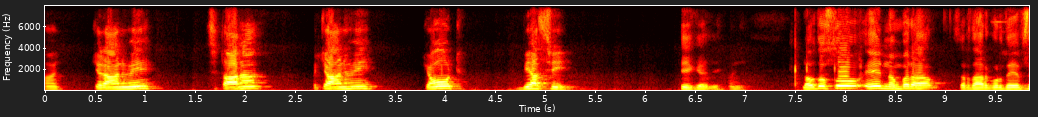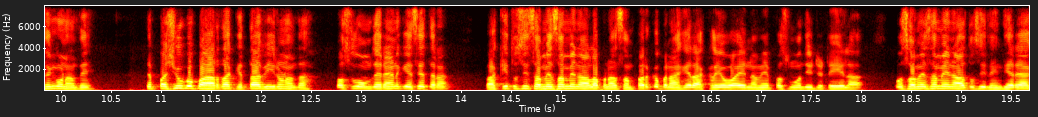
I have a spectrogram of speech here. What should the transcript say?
ਹਾਂ 94 17 95 64 82 ਠੀਕ ਹੈ ਜੀ। ਹਾਂਜੀ। ਲਓ ਦੋਸਤੋ ਇਹ ਨੰਬਰ ਆ ਸਰਦਾਰ ਗੁਰਦੇਵ ਸਿੰਘ ਹੋਣਾ ਦੇ ਤੇ ਪਸ਼ੂ ਵਪਾਰ ਦਾ ਕਿੱਤਾ ਵੀਰ ਹੋਣਾ ਦਾ। ਪਸ਼ੂ ਆਉਂਦੇ ਰਹਿਣਗੇ ਇਸੇ ਤਰ੍ਹਾਂ। ਬਾਕੀ ਤੁਸੀਂ ਸਮੇਂ-ਸਮੇਂ ਨਾਲ ਆਪਣਾ ਸੰਪਰਕ ਬਣਾ ਕੇ ਰੱਖ ਲਿਓ ਆ ਇਹ ਨਵੇਂ ਪਸ਼ੂਆਂ ਦੀ ਡਿਟੇਲ ਆ। ਉਹ ਸਮੇਂ-ਸਮੇਂ ਨਾਲ ਤੁਸੀਂ ਲੈਂਦੇ ਰਿਹਾ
